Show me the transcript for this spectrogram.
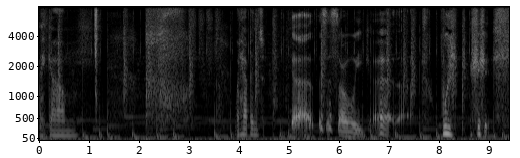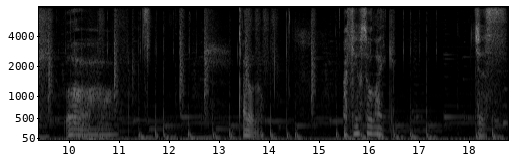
like um, what happens? Yeah, this is so weak. Uh, weak. oh. I don't know. I feel so like just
